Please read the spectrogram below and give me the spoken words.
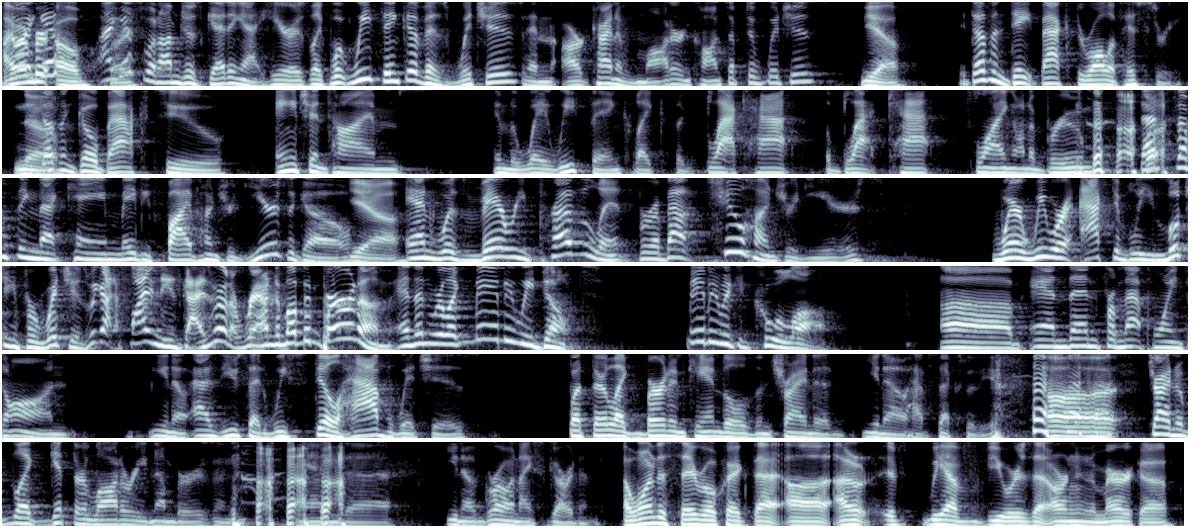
I remember- guess, oh, I guess what I'm just getting at here is like what we think of as witches and our kind of modern concept of witches Yeah. it doesn't date back through all of history. No. It doesn't go back to ancient times in the way we think, like the black hat, the black cat flying on a broom. That's something that came maybe 500 years ago Yeah. and was very prevalent for about 200 years where we were actively looking for witches. We got to find these guys. We got to round them up and burn them. And then we're like, maybe we don't. Maybe we could cool off. Um, and then from that point on, you know, as you said, we still have witches, but they're like burning candles and trying to, you know, have sex with you. Uh, trying to like get their lottery numbers and and uh, you know, grow a nice garden. I wanted to say real quick that uh, I don't if we have viewers that aren't in America,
